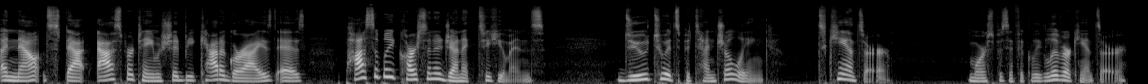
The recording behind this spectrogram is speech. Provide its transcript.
announced that aspartame should be categorized as possibly carcinogenic to humans due to its potential link to cancer, more specifically liver cancer.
